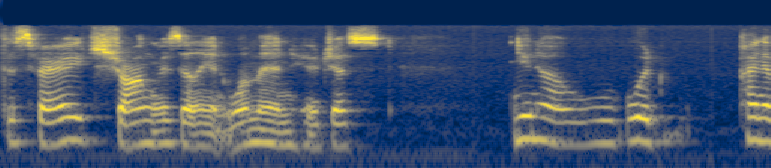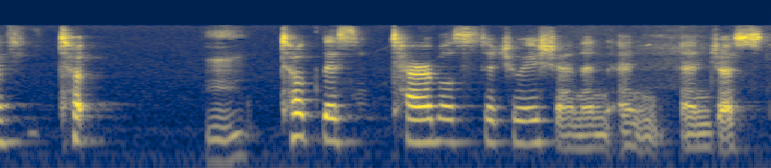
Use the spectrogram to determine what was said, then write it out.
this very strong, resilient woman who just, you know, would kind of took mm-hmm. took this terrible situation and, and, and just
